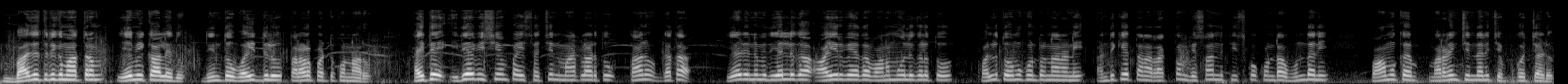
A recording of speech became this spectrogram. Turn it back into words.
బాధితుడికి మాత్రం ఏమీ కాలేదు. దీంతో వైద్యులు తలలు పట్టుకున్నారు. అయితే ఇదే విషయంపై సచిన్ మాట్లాడుతూ తాను గత ఏడెనిమిది ఏళ్ళుగా ఆయుర్వేద వనమూలికలతో పళ్ళు తోముకుంటున్నానని అందుకే తన రక్తం విషాన్ని తీసుకోకుండా ఉందని పాము క- మరణించిందని చెప్పుకొచ్చాడు.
